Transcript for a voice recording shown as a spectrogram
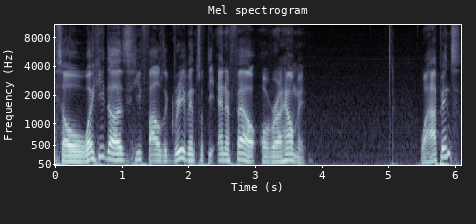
So what he does, he files a grievance with the NFL over a helmet. What happens?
